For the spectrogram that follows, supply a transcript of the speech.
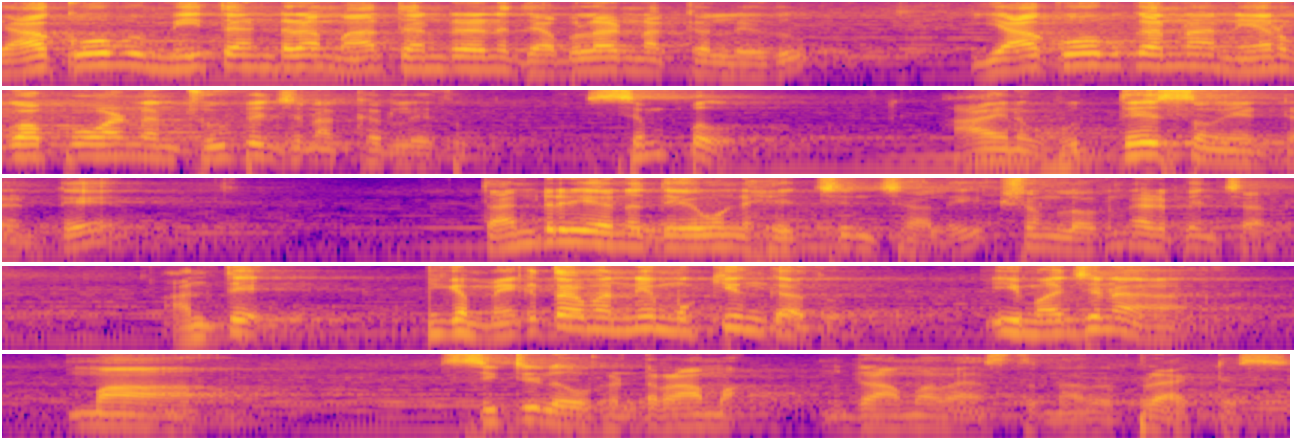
యాకోబు మీ తండ్రా మా తండ్రి అని దెబ్బలాడినక్కర్లేదు. యాకోబు కన్నా నేను గొప్పవాడిని చూపించనక్కర్లేదు. సింపుల్ ఆయన ఉద్దేశం ఏంటంటే తండ్రి అనే దేవుణ్ణి హెచ్చించాలి క్షణంలోకి నడిపించాలి. అంతే. ఇక మిగతావన్నీ ముఖ్యం కాదు. ఈ మధ్యన మా సిటీలో ఒక డ్రామా డ్రామా వేస్తున్నారు ప్రాక్టీస్.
